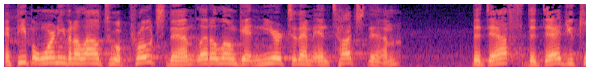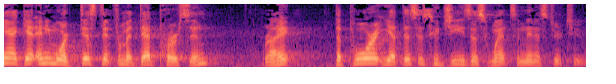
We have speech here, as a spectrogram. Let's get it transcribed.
and people weren't even allowed to approach them, let alone get near to them and touch them. The deaf, the dead, you can't get any more distant from a dead person, right? The poor, yet this is who Jesus went to minister to.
